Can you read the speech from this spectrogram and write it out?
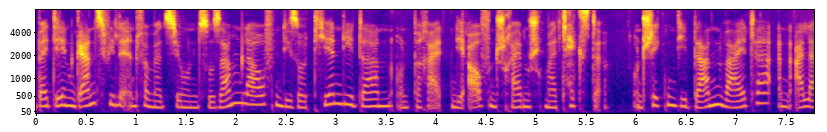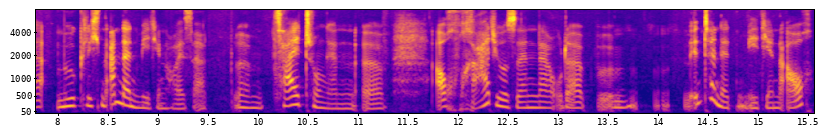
bei denen ganz viele Informationen zusammenlaufen. Die sortieren die dann und bereiten die auf und schreiben schon mal Texte und schicken die dann weiter an alle möglichen anderen Medienhäuser, ähm, Zeitungen, äh, auch Radiosender oder ähm, Internetmedien auch.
